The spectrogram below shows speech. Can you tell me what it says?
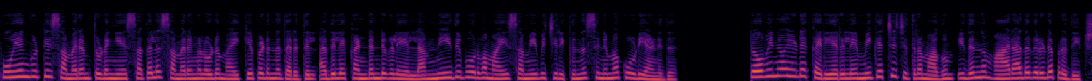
പൂയംകുട്ടി സമരം തുടങ്ങിയ സകല സമരങ്ങളോടും ഐക്യപ്പെടുന്ന തരത്തിൽ അതിലെ കണ്ടന്റുകളെയെല്ലാം നീതിപൂർവമായി സമീപിച്ചിരിക്കുന്ന സിനിമ കൂടിയാണിത്. ടോവിനോയുടെ കരിയറിലെ മികച്ച ചിത്രമാകും ഇതെന്നും ആരാധകരുടെ പ്രതീക്ഷ.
